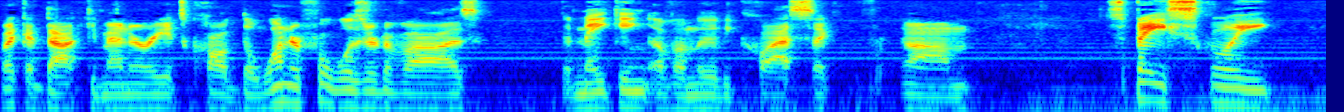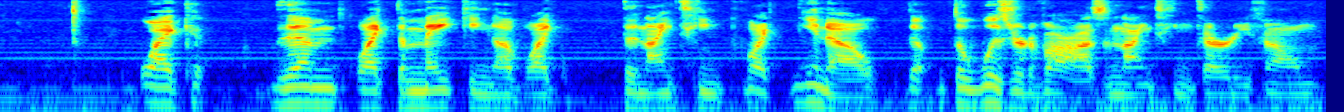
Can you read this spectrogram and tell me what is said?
like a documentary. It's called The Wonderful Wizard of Oz, The Making of a Movie Classic. Um, it's basically like them, like the making of like the 19, like, you know, the, the Wizard of Oz, a 1930 film.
